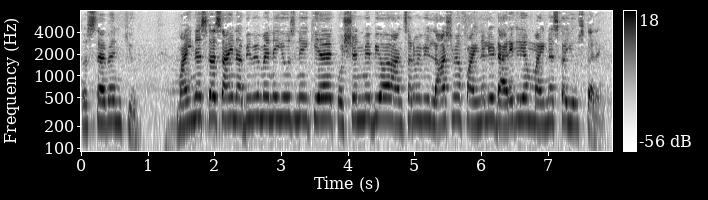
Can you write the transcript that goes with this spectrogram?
तो सेवन क्यूब माइनस का साइन अभी भी मैंने यूज़ नहीं किया है क्वेश्चन में भी और आंसर में भी लास्ट में फाइनली डायरेक्टली हम माइनस का यूज़ करेंगे।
